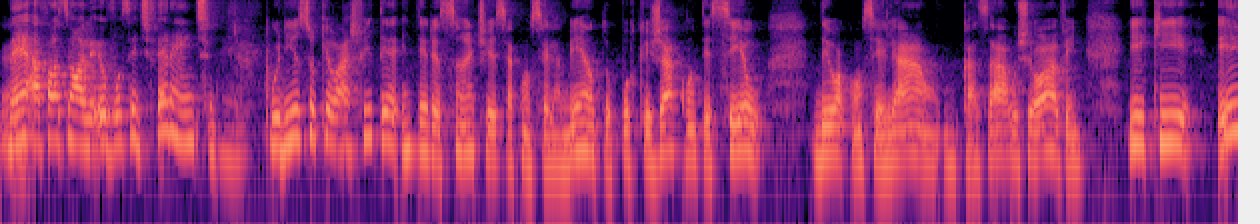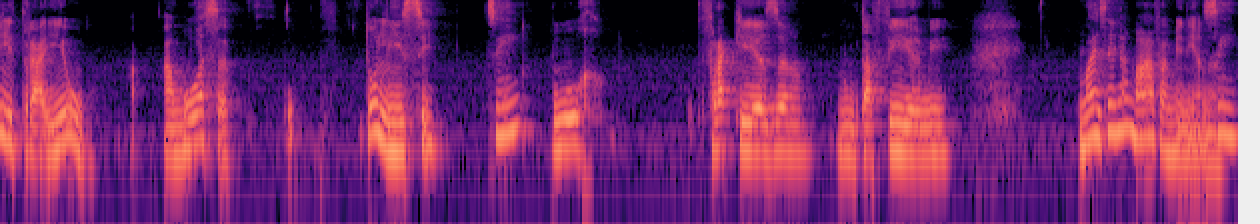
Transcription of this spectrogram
é. né, a falar assim: olha, eu vou ser diferente. É. Por isso que eu acho interessante esse aconselhamento, porque já aconteceu de eu aconselhar um casal jovem e que ele traiu a moça por tolice, Sim. por fraqueza, não tá firme. Mas ele amava a menina. Sim.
